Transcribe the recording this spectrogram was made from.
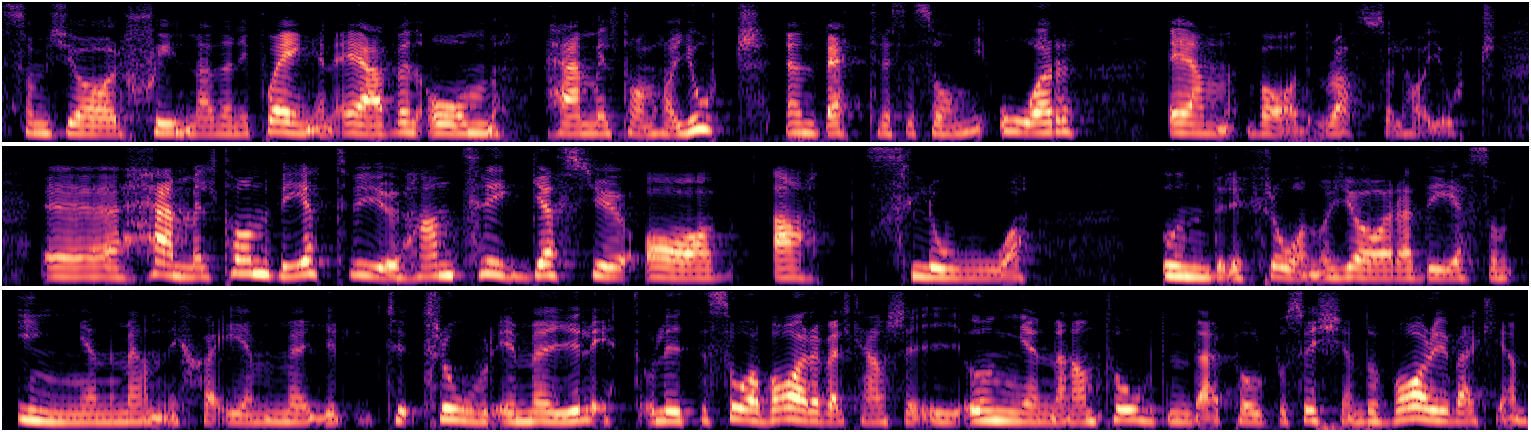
som gör skillnaden i poängen, även om Hamilton har gjort en bättre säsong i år än vad Russell har gjort. Eh, Hamilton vet vi ju, han triggas ju av att slå underifrån och göra det som ingen människa är möj- tror är möjligt. Och lite så var det väl kanske i Ungern när han tog den där pole position. Då var det ju verkligen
